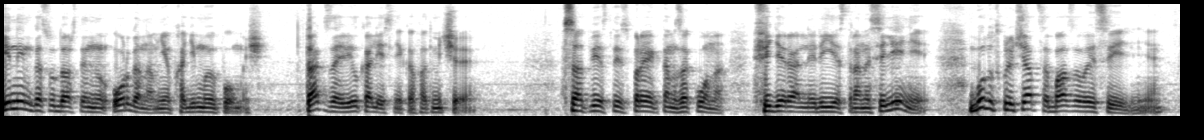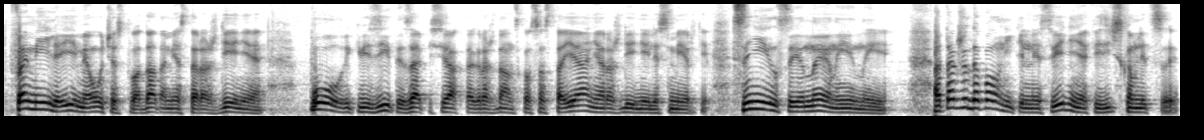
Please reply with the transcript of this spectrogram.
иным государственным органам необходимую помощь. Так заявил Колесников, отмечаю. В соответствии с проектом закона в Федеральный реестр о населении будут включаться базовые сведения. Фамилия, имя, отчество, дата места рождения, пол, реквизиты, записи акта гражданского состояния, рождения или смерти, СНИЛ, СНН и иные, а также дополнительные сведения о физическом лице,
